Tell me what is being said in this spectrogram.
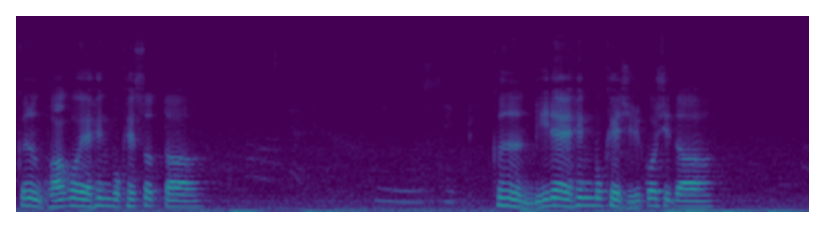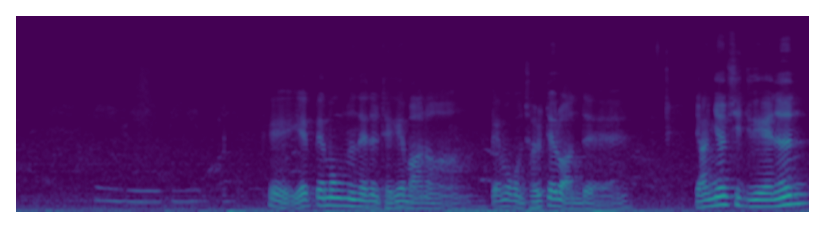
그는 과거에 행복했었다. 그는 미래에 행복해질 것이다. 오케이. 얘 빼먹는 애들 되게 많아. 빼먹으면 절대로 안 돼. 양념시 뒤에는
